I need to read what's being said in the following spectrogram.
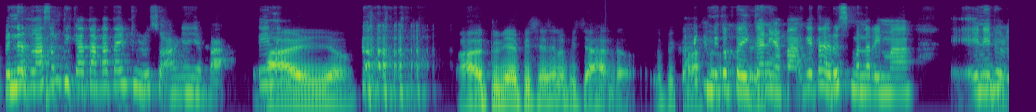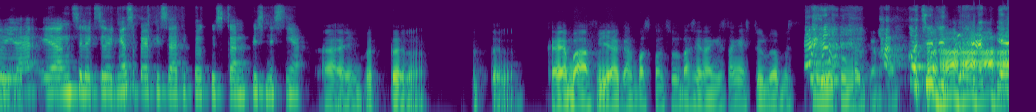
Bener langsung dikata-katain dulu soalnya ya Pak. Ini Ayo. Ah, dunia bisnisnya lebih jahat dong, lebih keras. demi kebaikan ya Pak, kita harus menerima ini Iya. dulu ya, yang jelek-jeleknya supaya bisa dibaguskan bisnisnya. Ay, betul. Betul. Kayak Mbak Afia kan pas konsultasi nangis-nangis dulu habis kebaikan. kan? Kok jadi ya?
